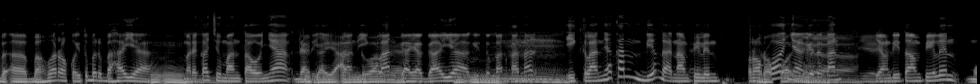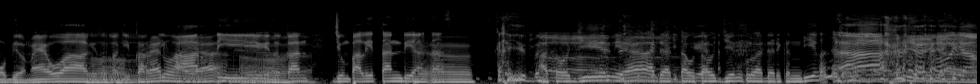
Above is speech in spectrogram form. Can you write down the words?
eh, bahwa rokok itu berbahaya. Mm-mm. Mereka cuma taunya dari Gayaan iklan-iklan ya. gaya-gaya gitu kan karena iklannya kan dia nggak nampilin rokoknya, Rokoknya. gitu kan. Iya, Yang ditampilin mobil mewah gitu Oh, lagi keren lah ya. party gitu Oh. kan. Jumpalitan di atas kayu Atau jin ya, ada tahu-tahu jin keluar dari kendi kan ada. Ah, Oh, yang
